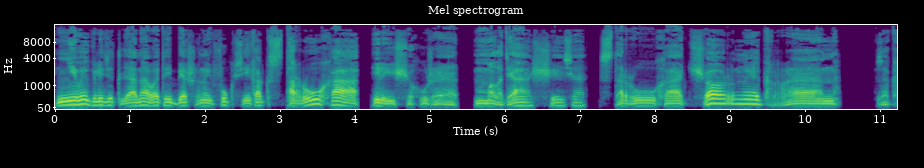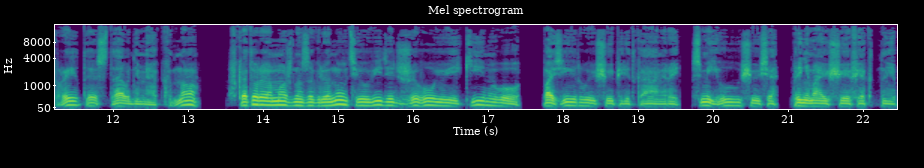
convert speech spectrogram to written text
не выглядит ли она в этой бешеной фуксии как старуха, или еще хуже, молодящаяся старуха, черный экран, закрытое ставнями окно, в которое можно заглянуть и увидеть живую Якимову, позирующую перед камерой, смеющуюся, принимающую эффектные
